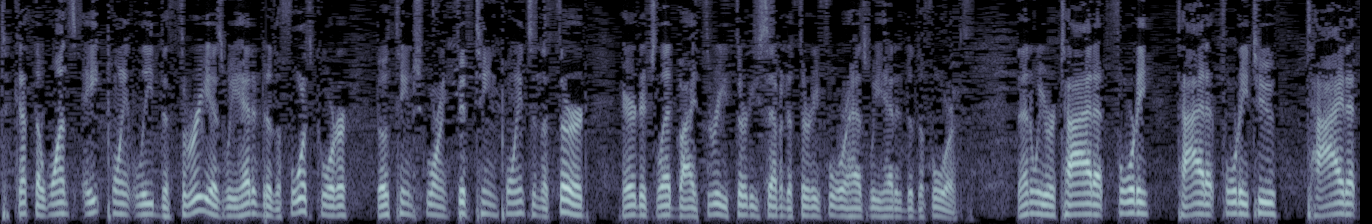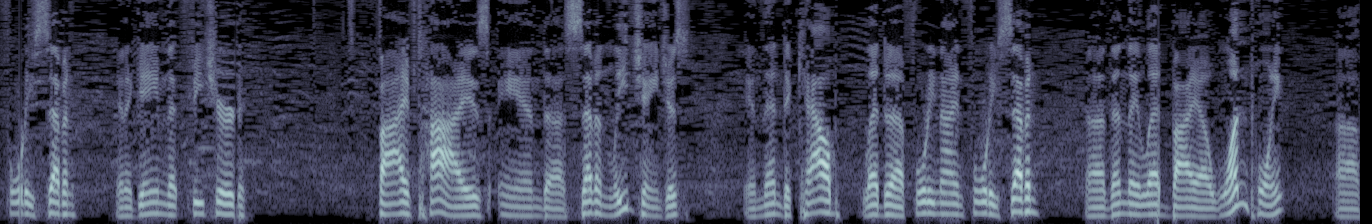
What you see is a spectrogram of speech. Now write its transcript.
to cut the once eight point lead to three as we headed to the fourth quarter. Both teams scoring 15 points in the third. Heritage led by three, 37 to 34 as we headed to the fourth. Then we were tied at 40, tied at 42, tied at 47 in a game that featured five ties and uh, seven lead changes. And then DeKalb led 49 47. Uh, then they led by uh, one point, uh,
